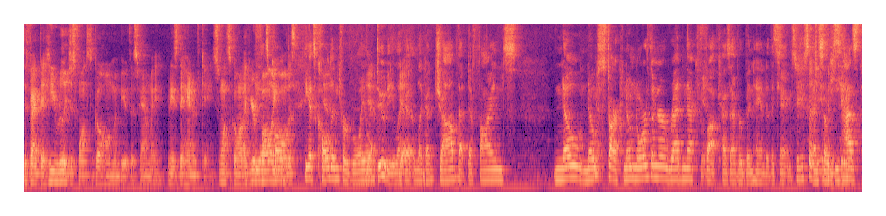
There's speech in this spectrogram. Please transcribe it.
the fact that he really just wants to go home and be with his family. But he's the hand of the king. He just wants to go home. Like you're following called, all this. He gets called Yeah. in for royal Yeah. duty, like Yeah. a like a job that defines. No, no. Stark, no Northerner redneck fuck has ever been handed the king. So such and so he has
